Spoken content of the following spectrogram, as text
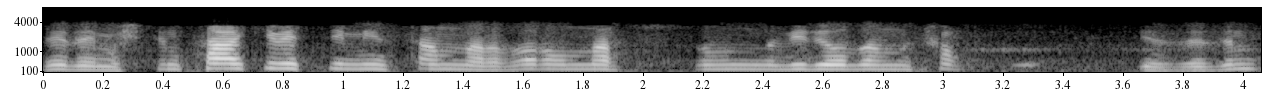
Ne demiştim? Takip ettiğim insanlar var. Onların videolarını çok izledim.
